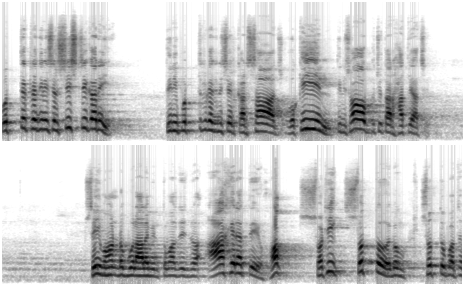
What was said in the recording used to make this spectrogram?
প্রত্যেকটা জিনিসের সৃষ্টিকারী তিনি প্রত্যেকটা জিনিসের কারসাজ, ওকিল, তিনি সব কিছু তার হাতে আছে। সেই মহান রব্বুল আলমিন তোমাদের জন্য আখেরাতে হক, সঠিক, সত্য এবং সত্য পথে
